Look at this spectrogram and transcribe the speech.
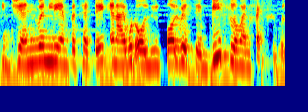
be genuinely empathetic and i would always always say be slow and flexible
